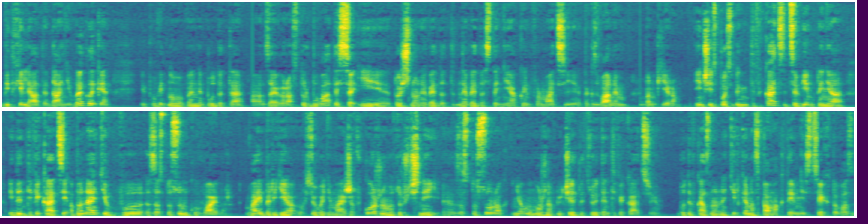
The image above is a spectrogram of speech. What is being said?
відхиляти дані виклики Відповідно, ви не будете зайвий раз турбуватися і точно не видати, не видасте ніякої інформації так званим банкірам. Інший спосіб ідентифікації це вімкнення ідентифікації абонентів в застосунку Viber. Viber є сьогодні майже в кожного зручний е, застосунок. В ньому можна включити цю ідентифікацію. Буде вказано не тільки на спам активність тих, хто вас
